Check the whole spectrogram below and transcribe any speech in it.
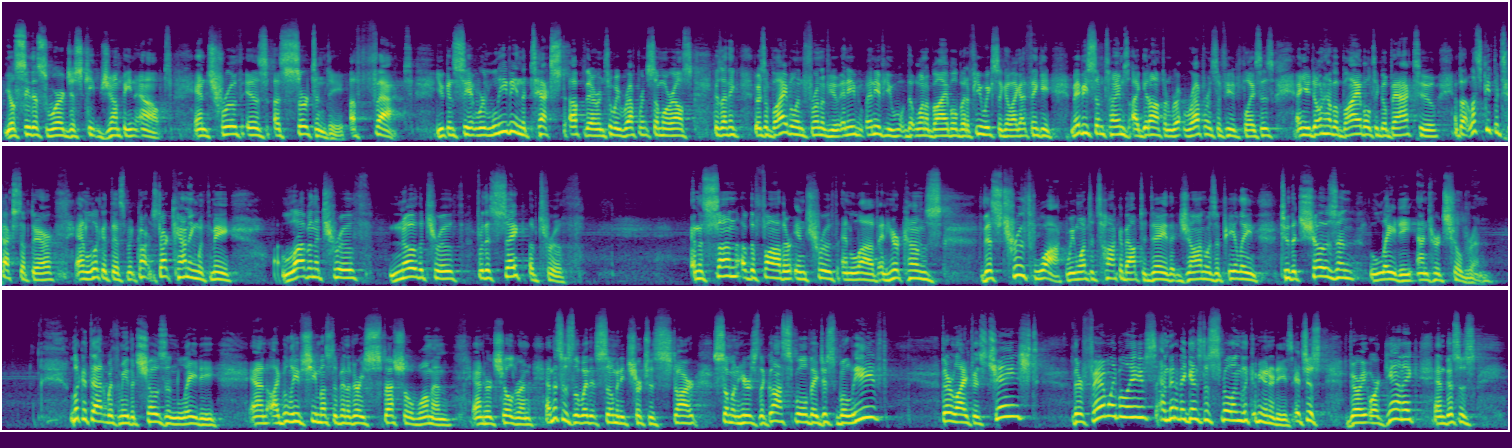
You'll see this word just keep jumping out. And truth is a certainty, a fact. You can see it. We're leaving the text up there until we reference somewhere else because I think there's a Bible in front of you. Any, any of you that want a Bible, but a few weeks ago I got thinking maybe sometimes I get off and re- reference a few places and you don't have a Bible to go back to. I thought, let's keep the text up there and look at this, but start counting with me. Love and the truth, know the truth for the sake of truth and the Son of the Father in truth and love. And here comes this truth walk we want to talk about today that John was appealing to the chosen lady and her children. Look at that with me, the chosen lady. And I believe she must have been a very special woman and her children. And this is the way that so many churches start. Someone hears the gospel, they just believe, their life is changed, their family believes, and then it begins to spill into the communities. It's just very organic, and this is,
